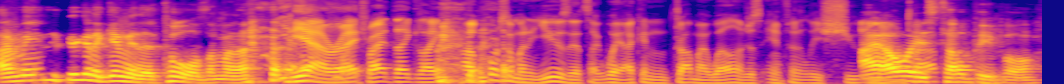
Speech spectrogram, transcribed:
I mean, if you're gonna give me the tools, I'm gonna. Yeah, of right. course, right. Like, like of course I'm going to use it. It's like, wait, I can drop my well and just infinitely shoot. I always tell people.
